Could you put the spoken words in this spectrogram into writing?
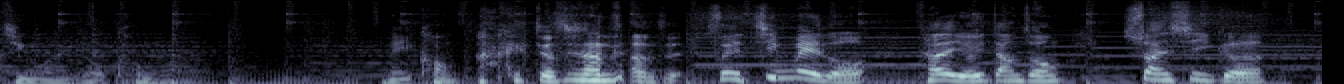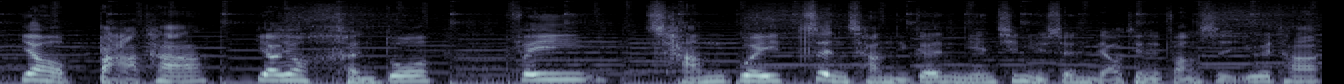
今晚有空吗？”没空，就是像这样子。所以静妹罗她在游戏当中算是一个要把她要用很多非常规正常你跟年轻女生聊天的方式，因为她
